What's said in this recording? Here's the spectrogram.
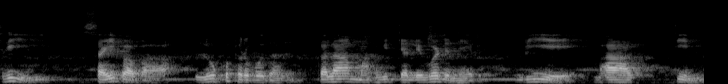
श्री साईबाबा लोकप्रबोधन कला महाविद्यालय वडनेर बी ए भाग तीन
